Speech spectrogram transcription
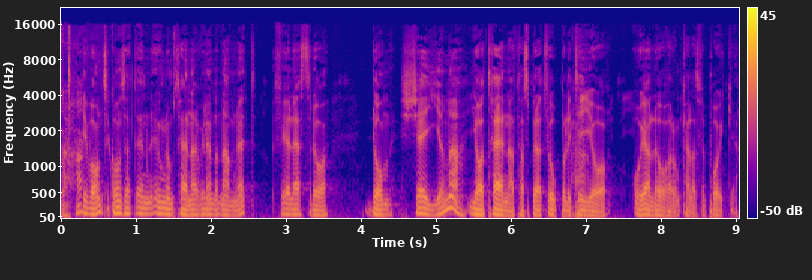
Aha. Det var inte så konstigt att en ungdomstränare vill ändra namnet. För jag läste då, de tjejerna jag har tränat har spelat fotboll i tio år och i alla år har de kallats för pojkar.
